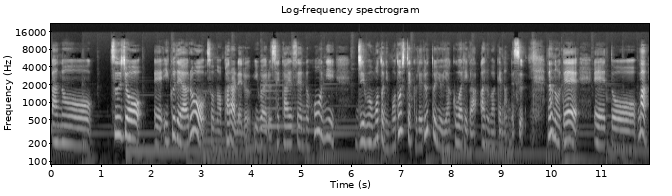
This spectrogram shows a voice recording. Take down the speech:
あの通常、えー、行くであろうそのパラレルいわゆる世界線の方に自分を元に戻してくれるという役割があるわけなんです。なので、えっ、ー、とまあ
